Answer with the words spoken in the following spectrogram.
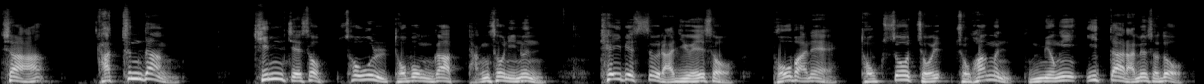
자, 같은 당 김재섭 서울 도봉갑 당선인은 KBS 라디오에서 법안에 독소 조, 조항은 분명히 있다라면서도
